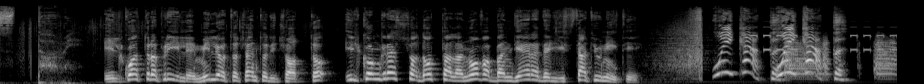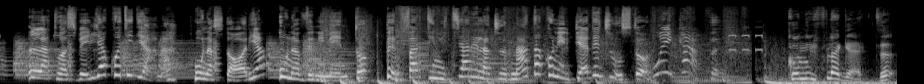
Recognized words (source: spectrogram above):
story. Il 4 aprile 1818 il Congresso adotta la nuova bandiera degli Stati Uniti. Wake up! Wake up! La tua sveglia quotidiana. Una storia, un avvenimento per farti iniziare la giornata con il piede giusto. Wake up! Con il Flag Act,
